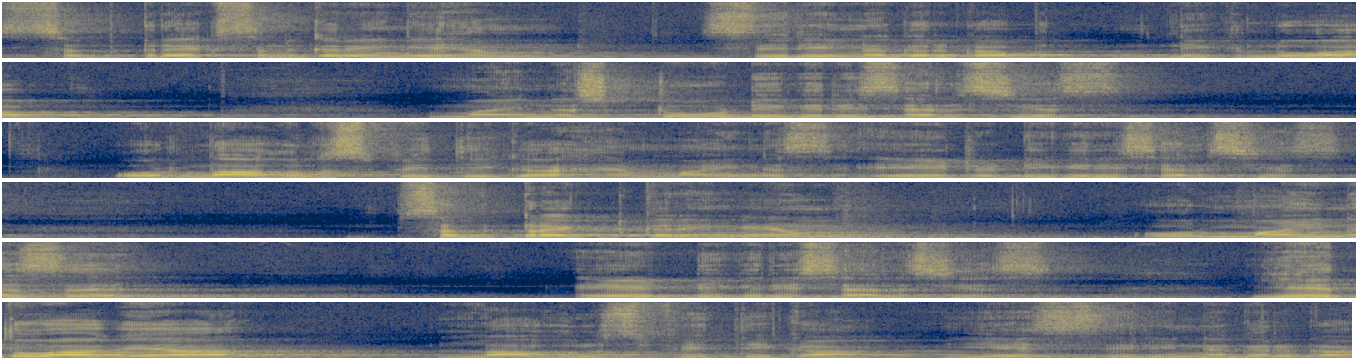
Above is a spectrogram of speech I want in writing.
सब्ट्रैक्शन करेंगे हम। श्रीनगर का लिख लो आप माइनस टू डिग्री सेल्सियस और लाहौल स्पीति का है minus eight degree Celsius subtract करेंगे हम और माइनस एट डिग्री सेल्सियस ये तो आ गया लाहौल स्पीति का, ये श्रीनगर का।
